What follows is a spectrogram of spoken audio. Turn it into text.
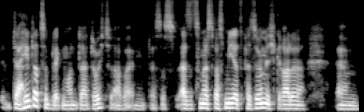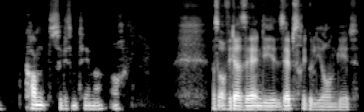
dahinter zu blicken und da durchzuarbeiten. Das ist also zumindest, was mir jetzt persönlich gerade ähm, kommt zu diesem Thema auch. was auch wieder sehr in die Selbstregulierung geht,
